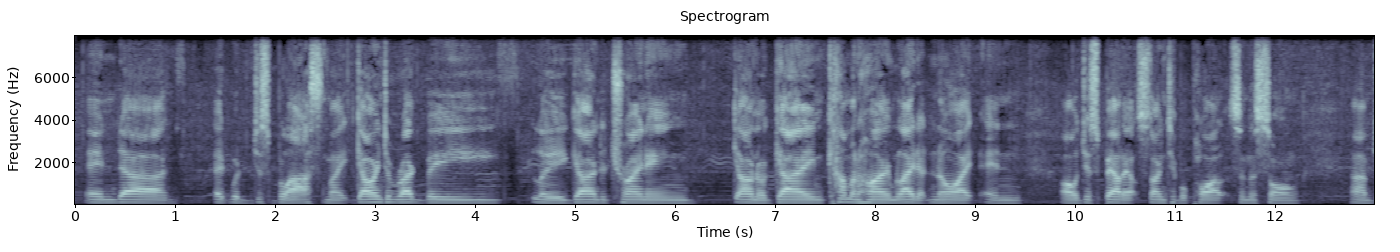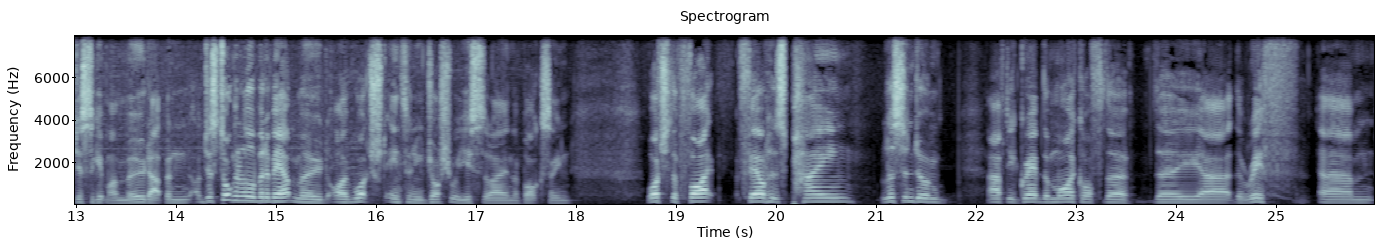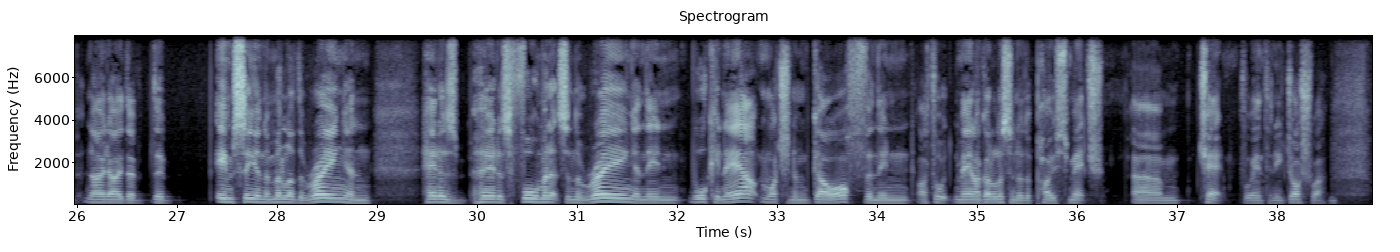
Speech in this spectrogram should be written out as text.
And uh, it would just blast, mate. Going to rugby league, going to training, going to a game, coming home late at night, and I'll just spout out Stone Temple Pilots in the song um, just to get my mood up. And just talking a little bit about mood, I watched Anthony Joshua yesterday in the boxing. Watched the fight, felt his pain, listened to him after he grabbed the mic off the the uh, the ref. Um, no, no, the the MC in the middle of the ring, and had his had his four minutes in the ring, and then walking out and watching him go off. And then I thought, man, I got to listen to the post match um, chat for Anthony Joshua.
